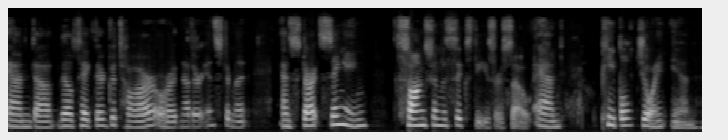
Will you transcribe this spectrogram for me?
and uh, they'll take their guitar or another instrument and start singing songs from the '60s or so, and people join in,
